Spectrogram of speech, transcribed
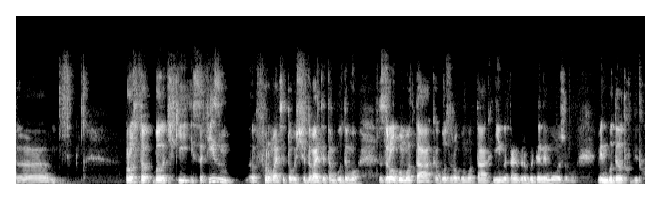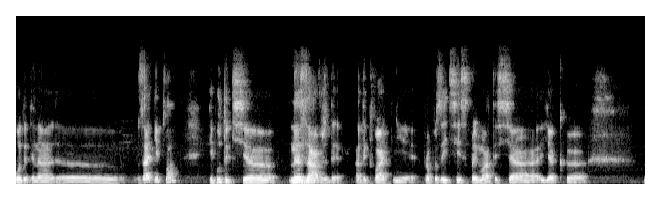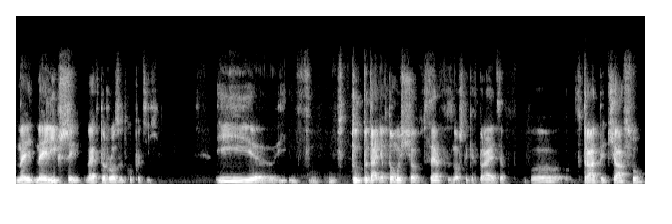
просто балачки і софізм в форматі того, що давайте там будемо зробимо так або зробимо так, ні, ми так зробити не можемо. Він буде відходити на е, задній план, і будуть е, не завжди адекватні пропозиції сприйматися як е, най, найліпший вектор розвитку подій. І тут питання в тому, що все знову ж таки впирається в, втрати часу,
